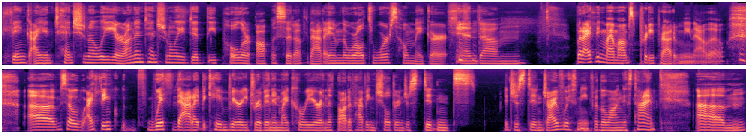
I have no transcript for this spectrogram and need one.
think I intentionally or unintentionally did the polar opposite of that. I am the world's worst homemaker. And, um, but I think my mom's pretty proud of me now, though. um, so I think with that, I became very driven in my career, and the thought of having children just didn't it just didn't jive with me for the longest time. Um,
